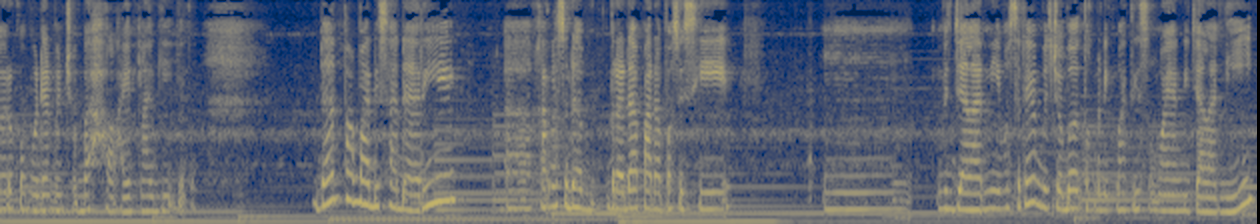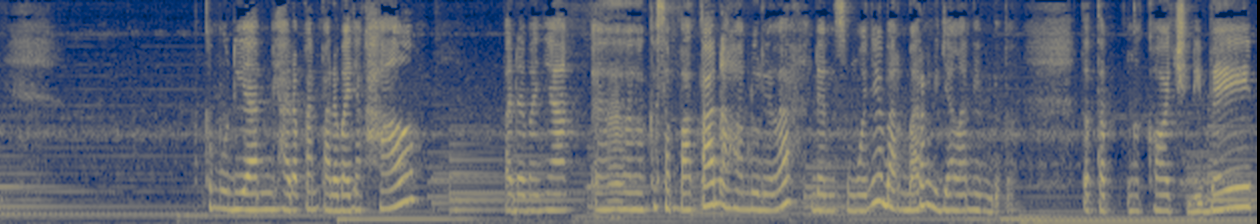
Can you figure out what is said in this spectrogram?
baru kemudian mencoba hal lain lagi gitu. Dan tanpa disadari uh, karena sudah berada pada posisi um, menjalani maksudnya mencoba untuk menikmati semua yang dijalani. Kemudian dihadapkan pada banyak hal pada banyak uh, kesempatan alhamdulillah dan semuanya bareng-bareng dijalanin gitu. Tetap nge-coach debate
